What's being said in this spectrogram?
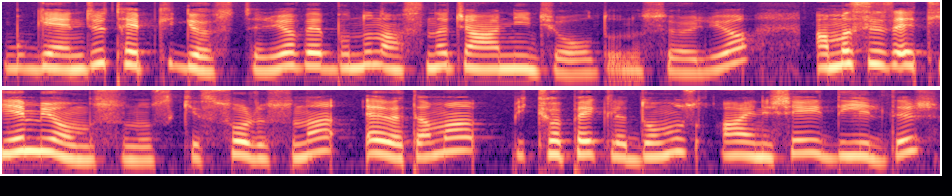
bu genci tepki gösteriyor ve bunun aslında canice olduğunu söylüyor. Ama siz et yemiyor musunuz ki sorusuna evet ama bir köpekle domuz aynı şey değildir.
